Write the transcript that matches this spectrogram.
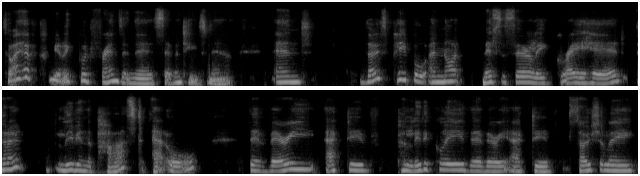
So I have really good friends in their 70s now. And those people are not necessarily grey-haired. They don't live in the past at all. They're very active politically, they're very active socially.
